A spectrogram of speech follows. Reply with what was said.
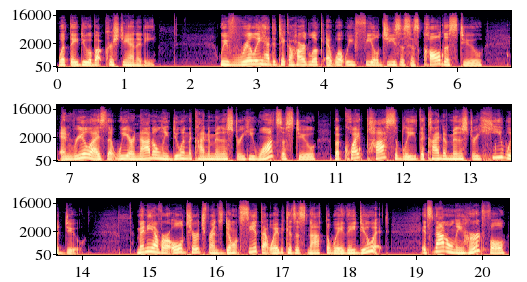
what they do about Christianity. We've really had to take a hard look at what we feel Jesus has called us to and realize that we are not only doing the kind of ministry he wants us to, but quite possibly the kind of ministry he would do. Many of our old church friends don't see it that way because it's not the way they do it. It's not only hurtful,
